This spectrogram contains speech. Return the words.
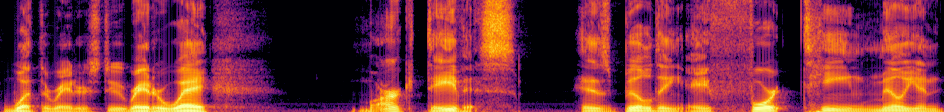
what the Raiders do, Raider Way, Mark Davis is building a $14 million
